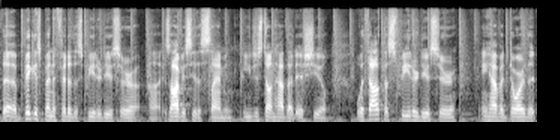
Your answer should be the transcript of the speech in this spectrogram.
The biggest benefit of the speed reducer uh, is obviously the slamming. You just don't have that issue. Without the speed reducer, you have a door that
